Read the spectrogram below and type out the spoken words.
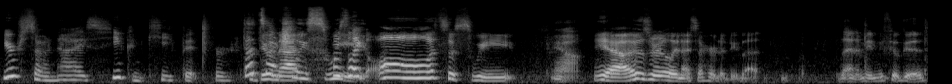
"You're so nice. You can keep it for, for That's doing actually that." I was like, "Oh, that's so sweet." yeah. Yeah, it was really nice of her to do that. And it made me feel good.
